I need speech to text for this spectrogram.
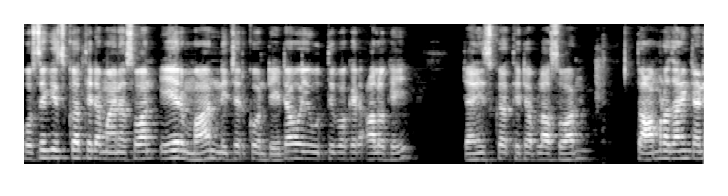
cosec square theta minus ওয়ানের মান নিচের কোনটি এটা ওই উদ্দীপকের আলোকেই। Tan square theta plus one তো আমরা জানি tan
